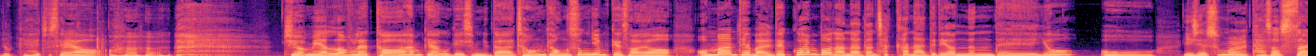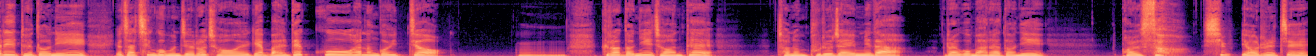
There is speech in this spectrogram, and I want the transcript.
이렇게 해주세요. 주현미의 러브레터 함께하고 계십니다. 정경숙님께서요. 엄마한테 말대꾸 한 번 안 하던 착한 아들이었는데요. 어, 이제 25살이 되더니 여자친구 문제로 저에게 말대꾸 하는 거 있죠? 음, 그러더니 저한테 저는 불효자입니다. 라고 말하더니 벌써 10, 열흘째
